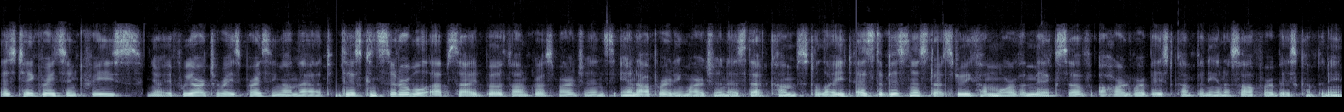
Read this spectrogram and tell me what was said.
as take rates increase, you know, if we are to raise pricing on that, there's considerable upside both on gross margins and operating margin as that comes to light, as the business starts to become more of a mix of a hardware-based company and a software-based company.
